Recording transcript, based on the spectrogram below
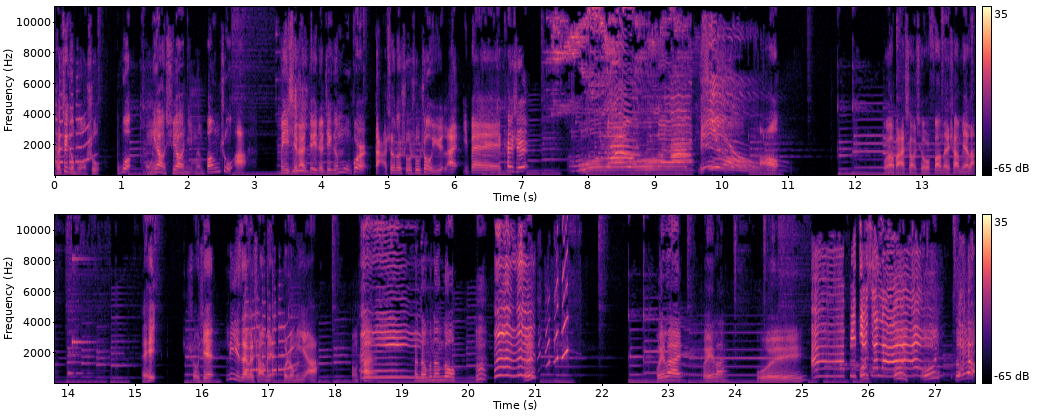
的这个魔术，不过同样需要你们帮助啊。我们一起来对着这根木棍儿，大声的说出咒语来，预备，开始！乌拉乌拉 Q。好，我要把小球放在上面了。哎，首先立在了上面，不容易啊。我们看，它能不能够？哎，回来，回来，回！啊，别掉下来！哎哎，怎么样？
